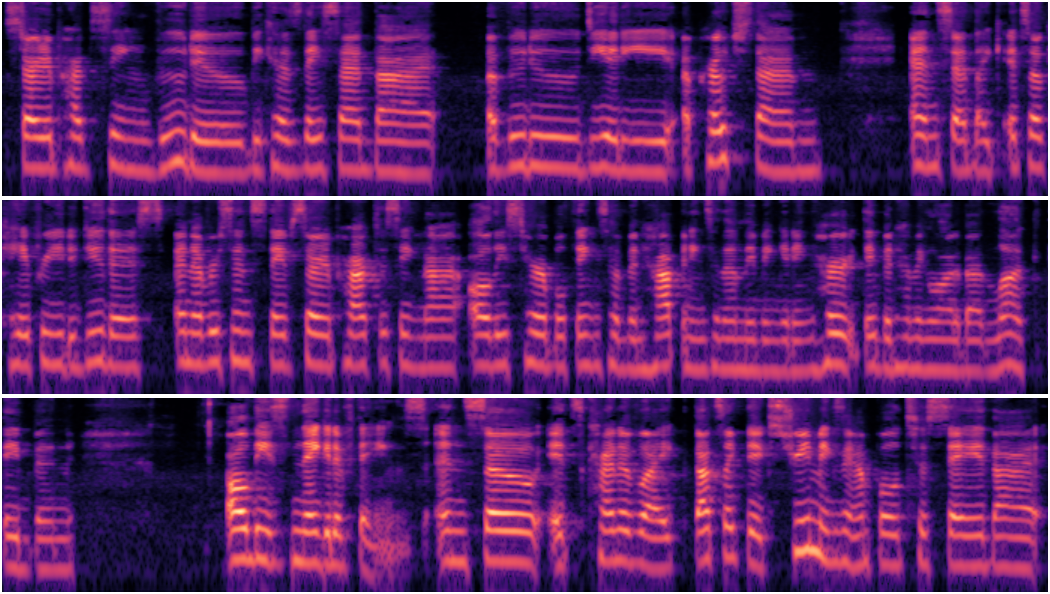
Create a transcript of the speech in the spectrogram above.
started practicing voodoo because they said that a voodoo deity approached them and said like it's okay for you to do this. And ever since they've started practicing that all these terrible things have been happening to them. They've been getting hurt. They've been having a lot of bad luck. They've been all these negative things. And so it's kind of like that's like the extreme example to say that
